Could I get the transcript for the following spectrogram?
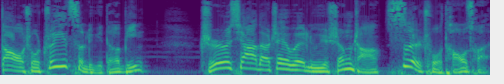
到处追刺吕德斌，直吓得这位吕省长四处逃窜。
